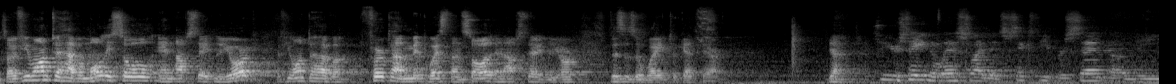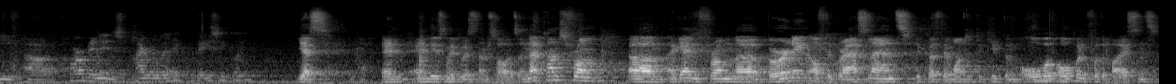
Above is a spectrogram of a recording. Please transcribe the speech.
So if you want to have a mollisol in upstate New York, if you want to have a fertile Midwestern soil in upstate New York, this is a way to get there. Yeah. So you're saying the last slide that 60% of the uh, carbon is pyrolytic, basically? Yes, and, and these Midwestern soils. And that comes from, um, again, from uh, burning of the grasslands because they wanted to keep them over, open for the bisons.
